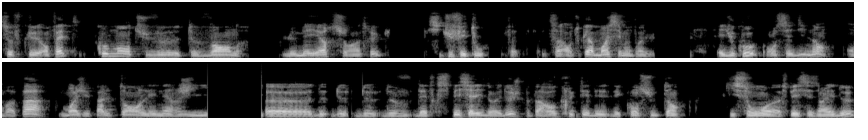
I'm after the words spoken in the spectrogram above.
Sauf que, en fait, comment tu veux te vendre le meilleur sur un truc si tu fais tout, en fait? En tout cas, moi, c'est mon point de vue. Et du coup, on s'est dit non, on va pas. Moi, j'ai pas le temps, l'énergie euh, d'être spécialiste dans les deux. Je peux pas recruter des, des consultants qui sont euh, spécialisés dans les deux.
